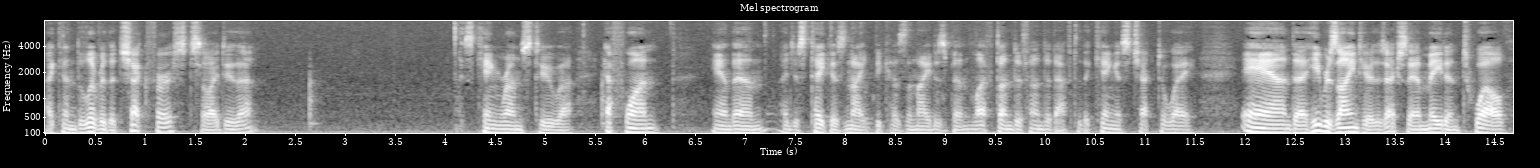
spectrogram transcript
I can deliver the check first, so I do that. His king runs to uh, f1, and then I just take his knight because the knight has been left undefended after the king is checked away. And uh, he resigned here. There's actually a mate in 12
